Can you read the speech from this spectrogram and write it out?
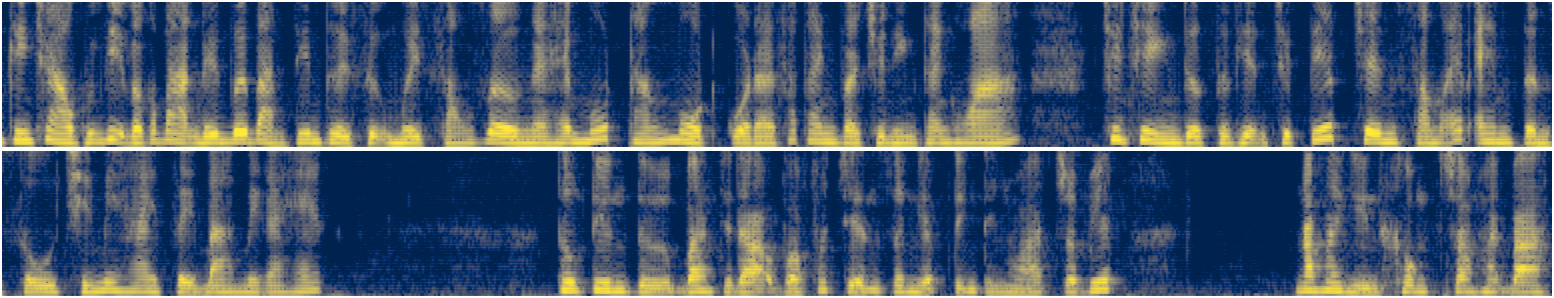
kính chào quý vị và các bạn đến với bản tin thời sự 16 giờ ngày 21 tháng 1 của Đài Phát thanh và Truyền hình Thanh Hóa. Chương trình được thực hiện trực tiếp trên sóng FM tần số 92,3 MHz. Thông tin từ Ban chỉ đạo và phát triển doanh nghiệp tỉnh Thanh Hóa cho biết, Năm 2023,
